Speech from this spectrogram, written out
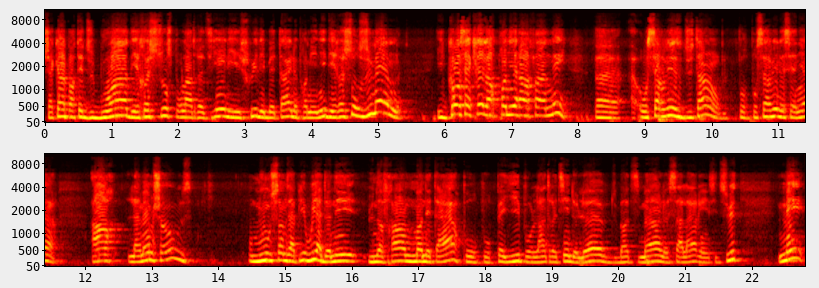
Chacun apportait du bois, des ressources pour l'entretien, les fruits, les bétails, le premier-né, des ressources humaines. Ils consacraient leur premier enfant né euh, au service du temple pour, servir le Seigneur. Or, la même chose, nous sommes appelés, oui, à donner une offrande monétaire pour, pour payer pour l'entretien de l'œuvre, du bâtiment, le salaire et ainsi de suite. Mais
